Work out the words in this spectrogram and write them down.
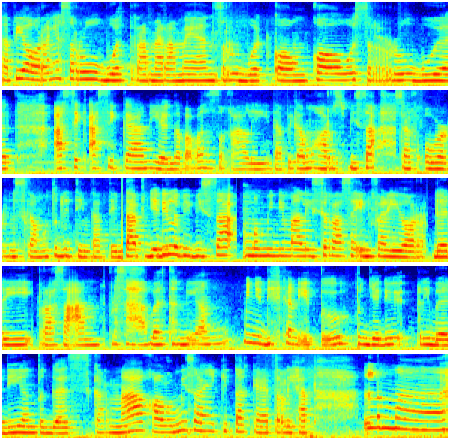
tapi orangnya seru buat rame-ramean seru buat kongko seru buat asik-asikan. Ya nggak apa-apa sesekali tapi kamu harus bisa self awareness kamu tuh ditingkatin. Tapi jadi lebih bisa meminimalisir rasa inferior dari perasaan persahabatan yang menyedihkan itu menjadi pribadi yang tegas. Karena kalau misalnya kita kayak terlihat lemah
